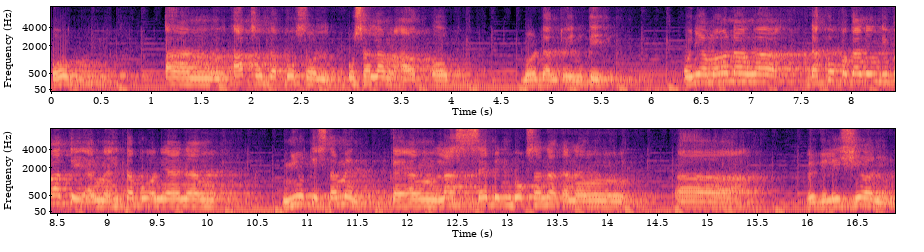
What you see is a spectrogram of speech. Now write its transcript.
O ang Acts of the Apostle usa lang out of more than 20. Unya mao na nga dako pa ganing debate ang nahitabo niya ng New Testament kay ang last seven books ana kanang ah, Revelation,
